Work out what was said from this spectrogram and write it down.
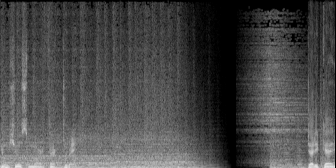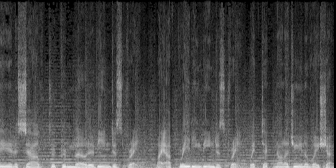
Yongxiu Smart Factory. dedicated itself to promote the industry by upgrading the industry with technology innovation.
